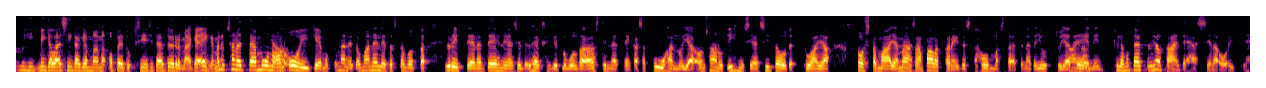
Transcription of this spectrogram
mihin, minkälaisiin kaiken maailman opetuksiin sitä törmääkään. Enkä mä nyt sano, että tämä mun Joo. on oikein, mutta mä nyt olen vain 14 vuotta yrittäjänä tehnyt ja sieltä 90-luvulta asti näiden kanssa puuhannut ja on saanut ihmisiä sitoutettua ja ostamaan ja mä saan palkkani tästä hommasta, että näitä juttuja Aivan. teen, niin kyllä mun täytyy jotain tehdä siellä oikein.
